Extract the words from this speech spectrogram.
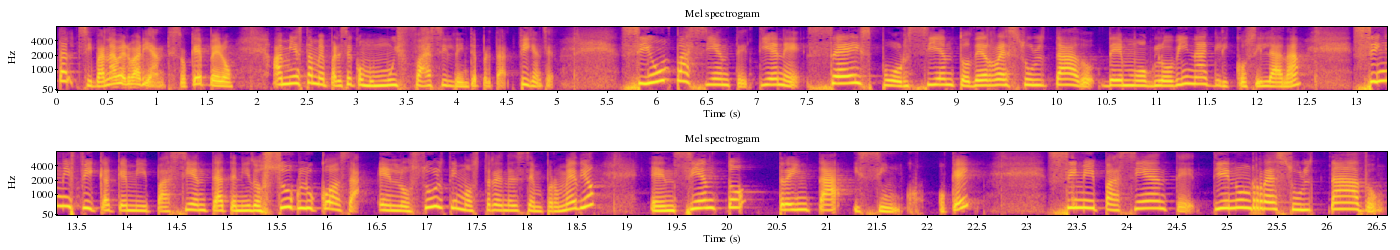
tal, sí van a haber variantes, ¿ok? Pero a mí esta me parece como muy fácil de interpretar. Fíjense, si un paciente tiene 6% de resultado de hemoglobina glicosilada, significa que mi paciente ha tenido su glucosa en los últimos tres meses en promedio en 135, ¿ok? Si mi paciente tiene un resultado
